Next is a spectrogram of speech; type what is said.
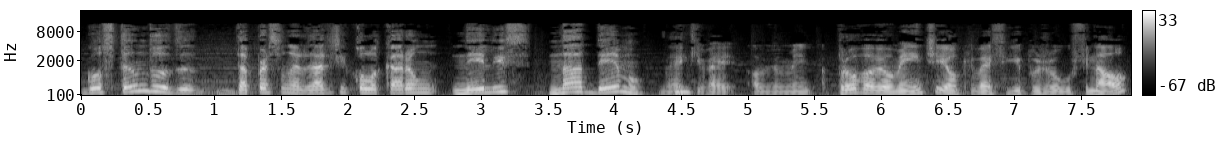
gostando do- da personalidade que colocaram neles na demo, né? Que vai, obviamente, provavelmente é o que vai seguir pro jogo final,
